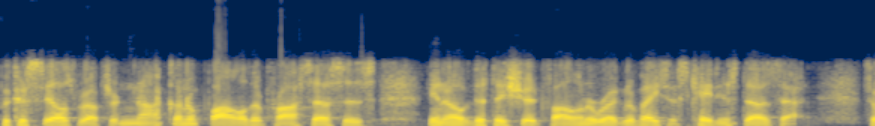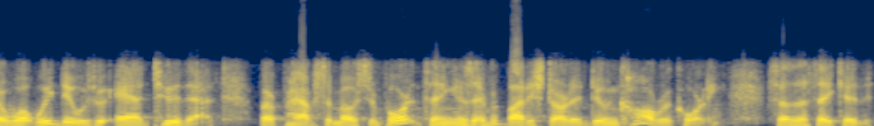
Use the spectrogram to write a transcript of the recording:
because sales reps are not going to follow the processes, you know, that they should follow on a regular basis. Cadence does that. So what we do is we add to that. But perhaps the most important thing is everybody started doing call recording so that they could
